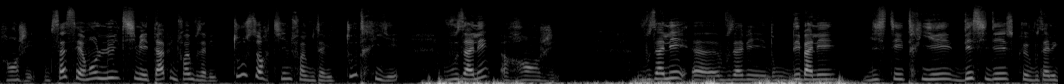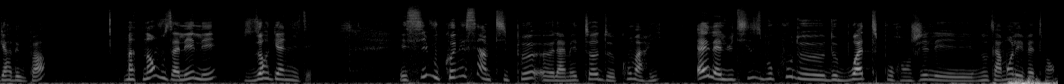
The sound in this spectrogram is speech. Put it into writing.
Ranger. Donc ça, c'est vraiment l'ultime étape. Une fois que vous avez tout sorti, une fois que vous avez tout trié, vous allez ranger. Vous allez, euh, vous avez donc déballé, listé, trié, décidé ce que vous allez garder ou pas. Maintenant, vous allez les organiser. Et si vous connaissez un petit peu euh, la méthode KonMari, elle, elle utilise beaucoup de, boîtes pour ranger notamment les vêtements.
